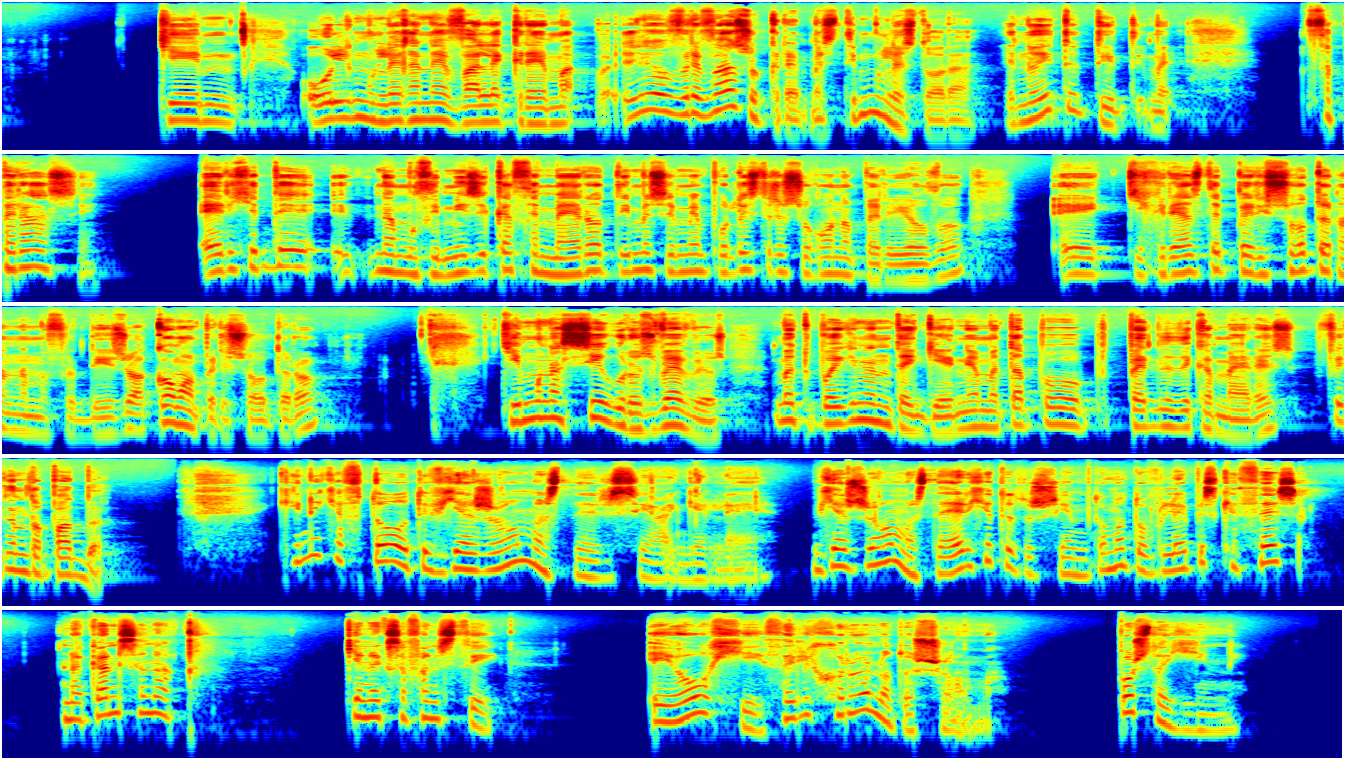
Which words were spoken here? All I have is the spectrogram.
Και όλοι μου λέγανε βάλε κρέμα. Λέω βρε βάζω κρέμες. Τι μου λες τώρα; Εννοείται ότι θα περάσει. Έρχεται να μου θυμίζει κάθε μέρα ότι είμαι σε μια πολύ στρεσογόνα περίοδο ε, και χρειάζεται περισσότερο να με φροντίζω, ακόμα περισσότερο. Και ήμουν σίγουρος, βέβαιος, με το που έγιναν τα εγγένεια, μετά από 5-10 μέρες, φύγαν τα πάντα. Και είναι και αυτό ότι βιαζόμαστε, Ερσι Άγγελε. Βιαζόμαστε. Έρχεται το σύμπτωμα, το βλέπεις και θες να κάνεις ένα. και να εξαφανιστεί. Ε, όχι, θέλει χρόνο το σώμα. Πώς θα γίνει;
